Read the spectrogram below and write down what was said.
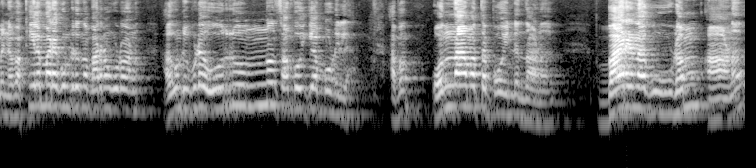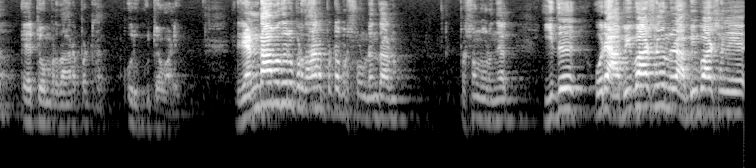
പിന്നെ വക്കീലന്മാരെ കൊണ്ടുവരുന്ന ഭരണകൂടമാണ്. അതുകൊണ്ട് ഇവിടെ ഒരു ഒന്നും സംഭവിക്കാൻ പോകുന്നില്ല അപ്പം ഒന്നാമത്തെ പോയിന്റ് എന്താണ്? ഭരണകൂടം ആണ് ഏറ്റവും പ്രധാനപ്പെട്ട ഒരു കുറ്റവാളി. രണ്ടാമതൊരു പ്രധാനപ്പെട്ട പ്രശ്നമുണ്ട്. എന്താണ്? പ്രശ്നം എന്ന് പറഞ്ഞാൽ ഇത് ഒരു അഭിഭാഷകൻ ഒരു അഭിഭാഷകയെ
